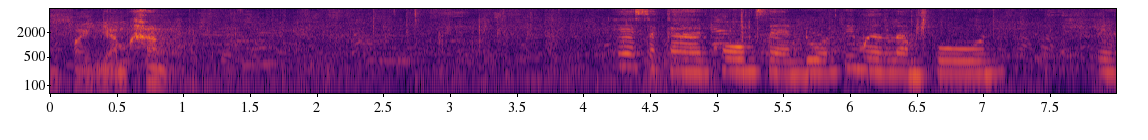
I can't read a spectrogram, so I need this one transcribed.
งไฟยามค่เทศกาลโคมแสนดวงที่เมืองลำพูน เป็น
